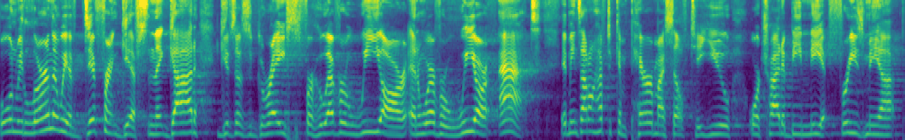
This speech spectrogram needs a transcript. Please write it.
But when we learn that we have different gifts and that God gives us grace for whoever we are and wherever we are at, It means I don't have to compare myself to you or try to be me. It frees me up.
